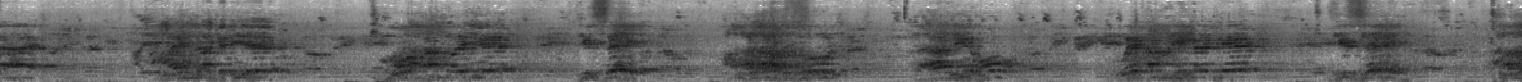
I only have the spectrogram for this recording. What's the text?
हैं। के लिए वो जिससे अल्लाह रसूल हो वे काम नहीं करेंगे जिससे अल्लाह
